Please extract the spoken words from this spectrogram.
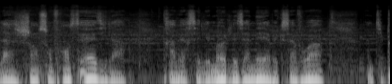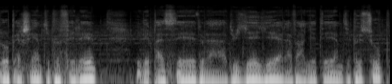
la chanson française. Il a traversé les modes, les années avec sa voix un petit peu au perché, un petit peu fêlée. Il est passé de la, du yé-yé à la variété un petit peu souple,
